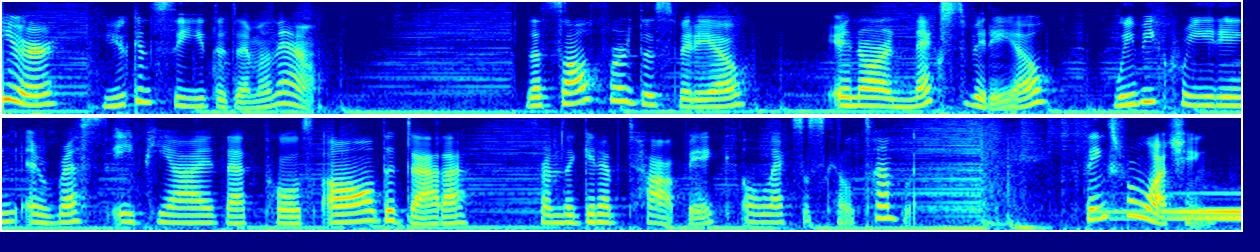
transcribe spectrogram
Here, you can see the demo now. That's all for this video. In our next video, we'll be creating a REST API that pulls all the data from the GitHub topic Alexa skill template. Thanks for watching.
